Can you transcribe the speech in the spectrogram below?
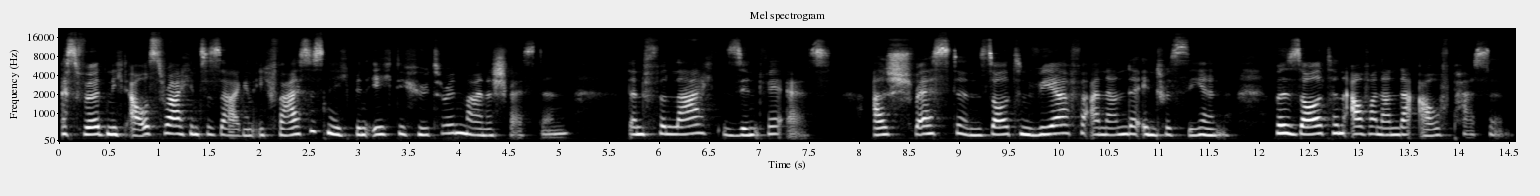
es wird nicht ausreichen zu sagen, ich weiß es nicht, bin ich die Hüterin meiner Schwestern? Denn vielleicht sind wir es. Als Schwestern sollten wir füreinander interessieren. Wir sollten aufeinander aufpassen.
